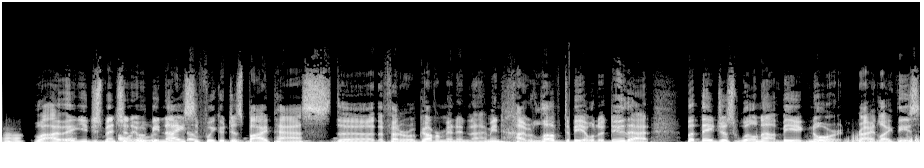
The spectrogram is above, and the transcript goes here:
Uh, Well, I, Yeah. you just mentioned it would be let's- let's nice if we could just bypass the the federal government, and I mean, I would love to be able to do that, but they just will not be ignored, right? Like these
